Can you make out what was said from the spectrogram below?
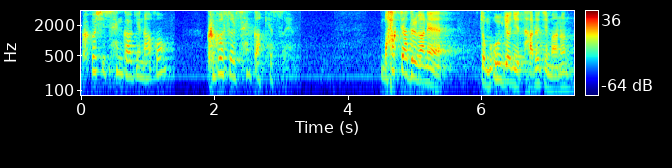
그것이 생각이 나고 그것을 생각했어요. 뭐 학자들 간에 좀 의견이 다르지만은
